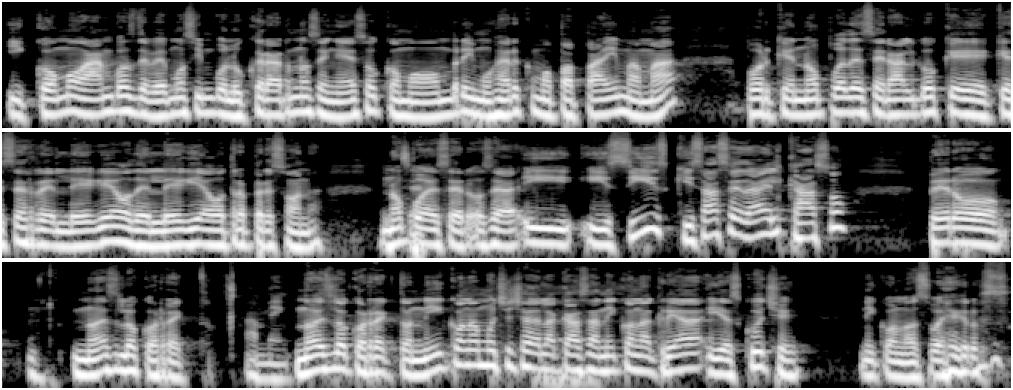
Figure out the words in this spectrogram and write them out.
y cómo ambos debemos involucrarnos en eso como hombre y mujer, como papá y mamá, porque no puede ser algo que, que se relegue o delegue a otra persona. No Exacto. puede ser. O sea, y, y sí, quizás se da el caso, pero no es lo correcto. Amén. No es lo correcto, ni con la muchacha de la casa, ni con la criada. Y escuche, ni con los suegros,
